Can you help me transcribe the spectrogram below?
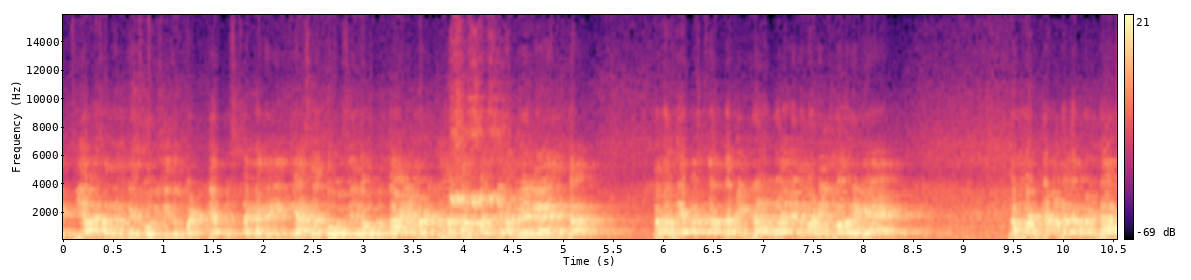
ಇತಿಹಾಸ ನಮಗೆ ತೋರಿಸಿದ್ದು ಪಠ್ಯ ಪುಸ್ತಕದ ಇತಿಹಾಸ ತೋರಿಸಿದವರು ದಾಳಿ ಮಾಡಿದ ನಮ್ಮ ಸಂಪತ್ತಿನ ಮೇಲೆ ಅಂತ. ನಮ್ಮ ದೇವಸ್ಥಾನದ ವಿಗ್ರಹಗಳು ಏನು ಮಾಡಿದ್ವು ಅವರಿಗೆ? ನಮ್ಮ ಜ್ಞಾನದ ಭಂಡಾರ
